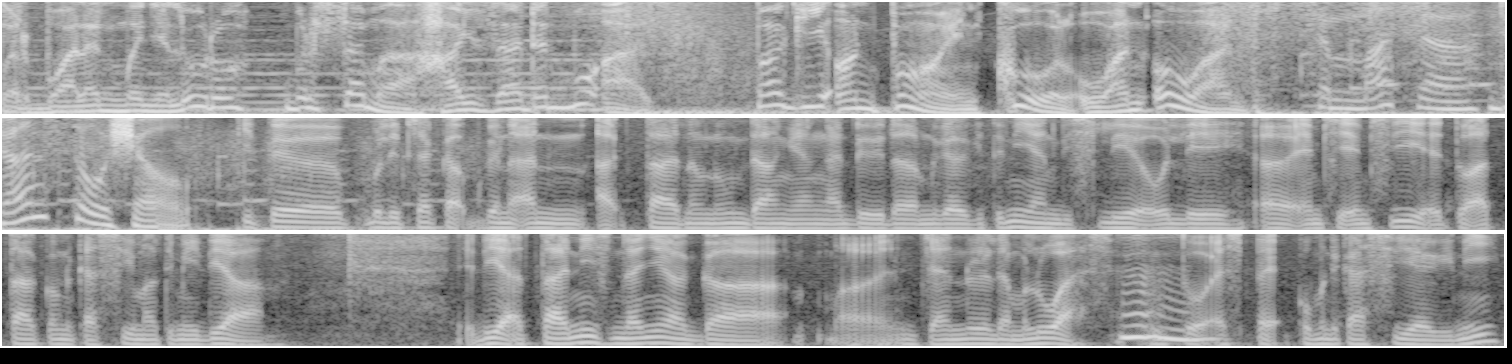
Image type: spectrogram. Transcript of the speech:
Perbualan menyeluruh bersama Haiza dan Muaz. Pagi on point, cool 101. Semasa dan social. Kita boleh bercakap berkenaan akta dan undang-undang yang ada dalam negara kita ni yang diselia oleh uh, MCMC iaitu Akta Komunikasi Multimedia. Jadi akta ni sebenarnya agak uh, general dan meluas mm. untuk aspek komunikasi hari ini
